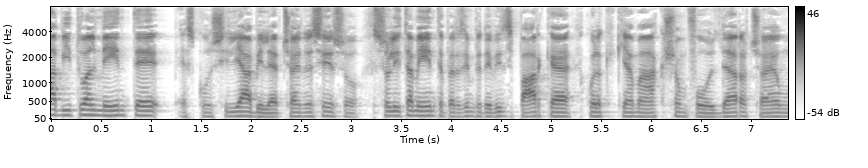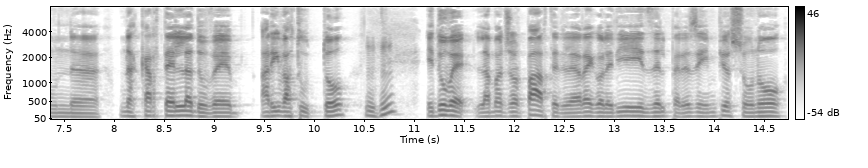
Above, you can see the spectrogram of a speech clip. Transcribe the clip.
abitualmente è sconsigliabile, cioè nel senso, solitamente per esempio David Spark ha quello che chiama action folder, cioè un, una cartella dove arriva tutto uh-huh. e dove la maggior parte delle regole di Hazel, per esempio, sono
